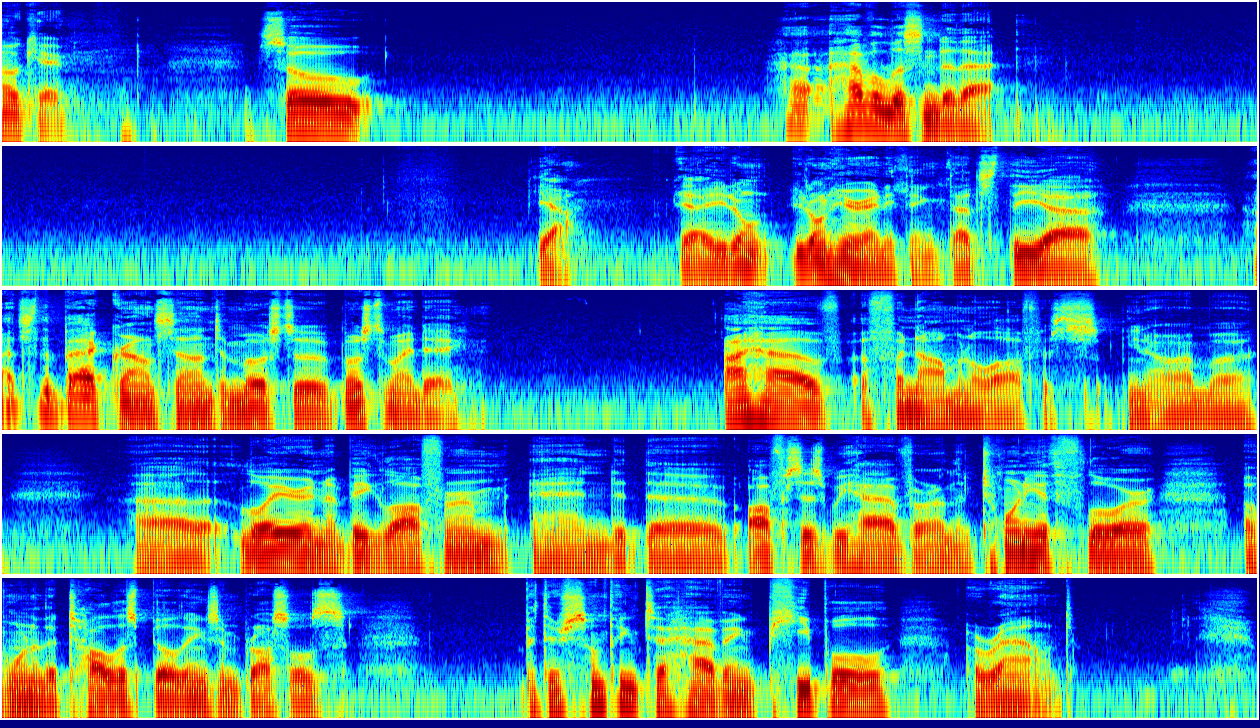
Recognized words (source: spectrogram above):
Okay. So ha- have a listen to that. Yeah. Yeah, you don't you don't hear anything. That's the uh, that's the background sound to most of most of my day. I have a phenomenal office. You know, I'm a, a lawyer in a big law firm, and the offices we have are on the 20th floor of one of the tallest buildings in Brussels. But there's something to having people around.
